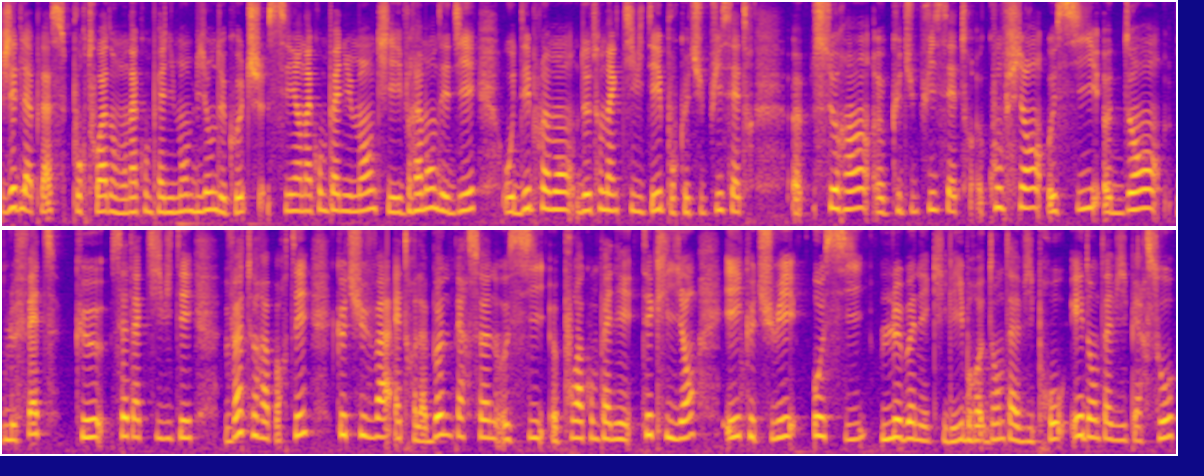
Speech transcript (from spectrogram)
j'ai de la place pour toi dans mon accompagnement Beyond de Coach. C'est un accompagnement qui est vraiment dédié au déploiement de ton activité pour que tu puisses être euh, serein, euh, que tu puisses être confiant aussi euh, dans le fait que cette activité va te rapporter, que tu vas être la bonne personne aussi euh, pour accompagner tes clients et que tu es aussi le bon équilibre dans ta vie pro et dans ta vie perso.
